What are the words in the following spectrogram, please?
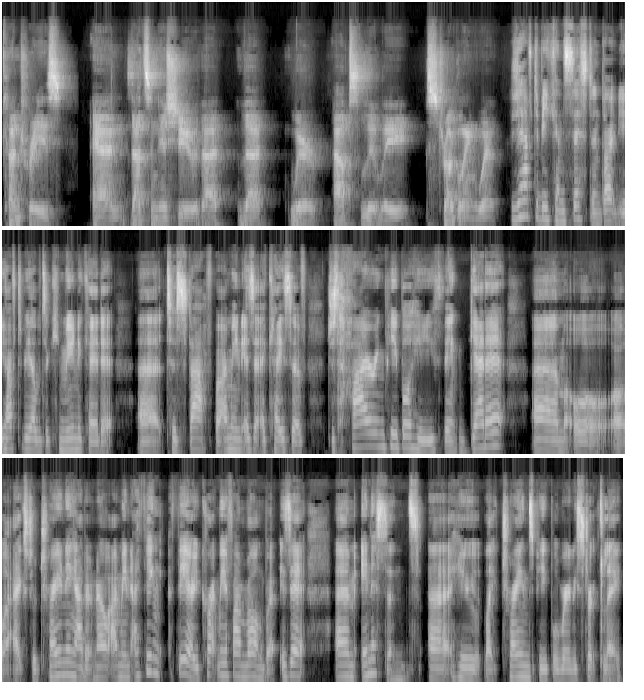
countries? And that's an issue that, that we're absolutely struggling with. You have to be consistent, don't you? You have to be able to communicate it uh, to staff. But I mean, is it a case of just hiring people who you think get it um, or, or like extra training. I don't know. I mean, I think Theo, correct me if I'm wrong, but is it um, Innocent uh, who like trains people really strictly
